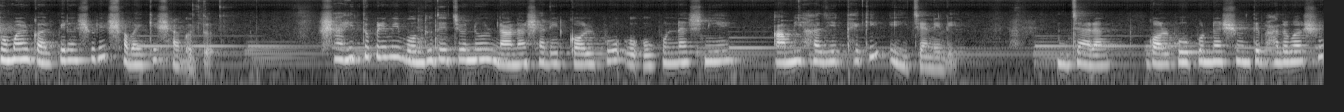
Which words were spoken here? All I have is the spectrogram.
সোমার গল্পের আসরে সবাইকে স্বাগত। সাহিত্যপ্রেমী বন্ধুদের জন্য নানা সারির গল্প ও উপন্যাস নিয়ে আমি হাজির থাকি এই চ্যানেলে। যারা গল্প উপন্যাস শুনতে ভালোবাসো,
